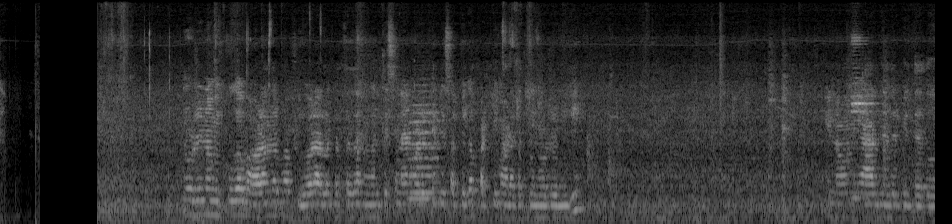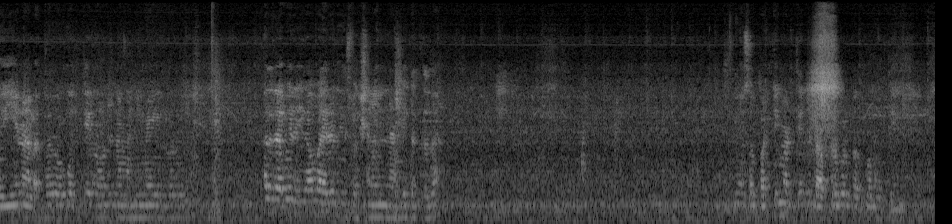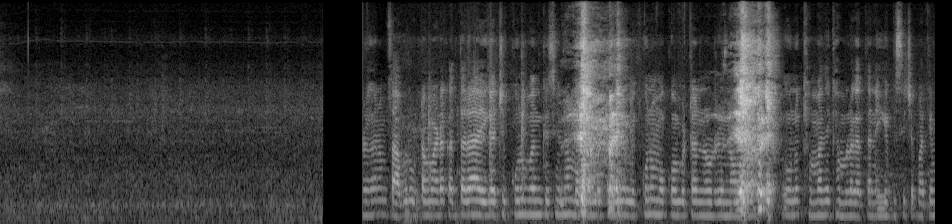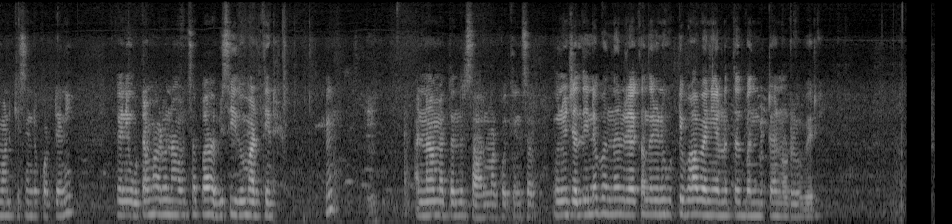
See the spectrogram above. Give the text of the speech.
ನೋಡ್ರಿ ನಮ್ಮ ಮಿಕ್ಕುಗ ಭಾಳ ಅಂದ್ರೆ ಭಾಳ ಫೀವರ್ ಆಗ್ಲಕತ್ತದ. ಹಂಗನ್ ಕೇಸಿನ ನಾನು ಮಾಡಿದ್ದೀನಿ ಸ್ವಲ್ಪ ಈಗ ಪಟ್ಟಿ ಮಾಡಕತ್ತೀನಿ ನೋಡ್ರಿ ಅವನಿಗೆ. ಇನ್ನು ಅವ್ನು ಯಾರು ನೆದ್ರ ಬಿದ್ದದು, ಏನು ಗೊತ್ತಿಲ್ಲ ನೋಡ್ರಿ ನಮ್ಮ ಮನೆ ಮ್ಯಾಗ ಇರೋದು ಅದ್ರ ಬೇರೆ ಈಗ ವೈರಲ್ ಇನ್ಫೆಕ್ಷನ್ ನಡ್ಲಿಕತ್ತದ? ನೀವು ಸ್ವಲ್ಪ ಪಟ್ಟಿ ಮಾಡ್ತೀನಿ ಡಾಕ್ಟರ್ಗಳು ಕರ್ಕೊಂಡು ಹೋಗ್ತೀನಿ. ನಮ್ಮ ಸಾಬರು ಊಟ ಮಾಡಕತ್ತಾರ ಈಗ ಚಿಕ್ಕೂನು ಬಂದ್ ಕಿಸಿನ ಮಕ್ಕೊಂಡ್ಬಿಟ್ಟಾರ ಮಿಕ್ಕೂನು ಮಕ್ಕೊಂಡ್ಬಿಟ್ಟ ನೋಡ್ರಿ ನಾವು ಇವನು ಕೆಮ್ಮದೆ ಕೆಮ್ಮಲಾಗತ್ತಾನೆ ಈಗ ಬಿಸಿ ಚಪಾತಿ ಮಾಡಿ ಕಿಸಿಂದ ಕೊಟ್ಟೇನಿ. ಈಗ ನೀವು ಊಟ ಮಾಡು ನಾ ಒಂದು ಸ್ವಲ್ಪ ಬಿಸಿ ಇದು ಮಾಡ್ತೀನಿ ರೀ ಹ್ಞೂ ಅನ್ನ ಮತ್ತಂದ್ರೆ ಸಾರು ಮಾಡ್ಕೊತೀನಿ ಸ್ವಲ್ಪ ಇವನು ಜಲ್ದಿನೇ ಬಂದನ್ರಿ ಯಾಕಂದ್ರೆ ಇವನು ಹುಟ್ಟಿ ಬಾ ಬನಿ ಅಲ್ಲತ್ತದ ಬಂದ್ಬಿಟ್ಟ ನೋಡ್ರಿ ಇವ್ ಬೇರೆ.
